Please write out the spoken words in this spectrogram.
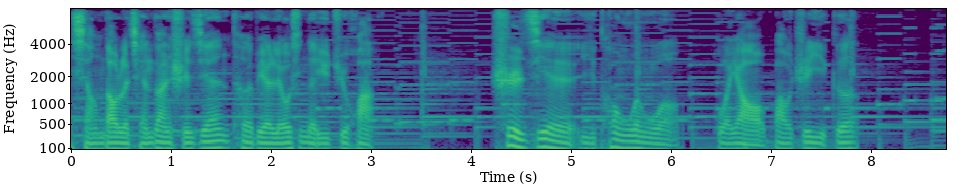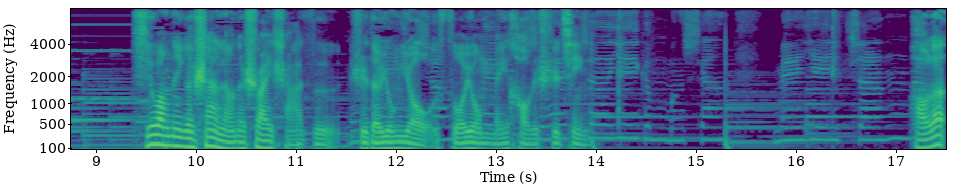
想到了前段时间特别流行的一句话：“世界以痛问我，我要报之以歌。”希望那个善良的帅傻子值得拥有所有美好的事情。好了，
